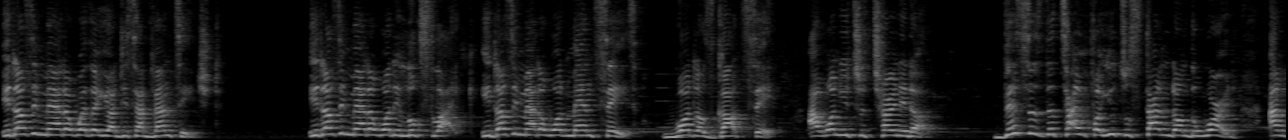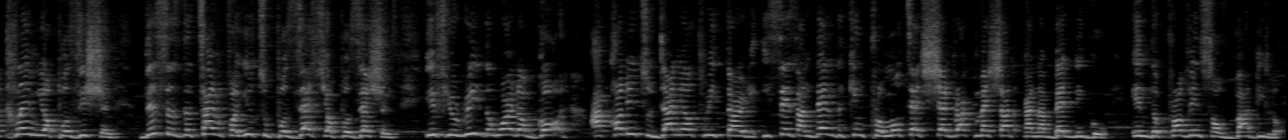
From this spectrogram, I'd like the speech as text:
It doesn't matter whether you are disadvantaged. It doesn't matter what it looks like. It doesn't matter what man says. What does God say? I want you to turn it up. This is the time for you to stand on the word and claim your position. This is the time for you to possess your possessions. If you read the word of God, according to Daniel 3:30, he says, And then the king promoted Shadrach, Meshach, and Abednego in the province of Babylon.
